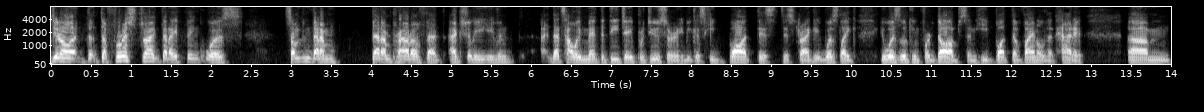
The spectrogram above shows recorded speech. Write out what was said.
you know the, the first track that I think was something that I'm that I'm proud of. That actually even that's how I met the DJ producer because he bought this this track. It was like he was looking for dubs and he bought the vinyl that had it. Um,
